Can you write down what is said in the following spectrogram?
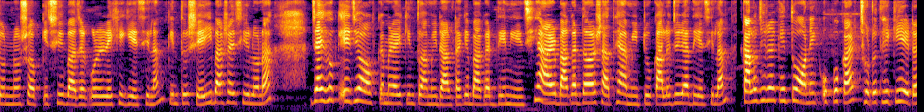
জন্য সব কিছুই বাজার করে রেখে গিয়েছিলাম, কিন্তু সেই বাসায় ছিল না। যাই হোক, এই যে অফ ক্যামেরায় কিন্তু আমি ডালটাকে বাগার দিয়ে নিয়েছি, আর বাগার দেওয়ার সাথে আমি একটু কালো জিরা দিয়েছিলাম। কালো জিরার কিন্তু অনেক উপকার, ছোট থেকে এটা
